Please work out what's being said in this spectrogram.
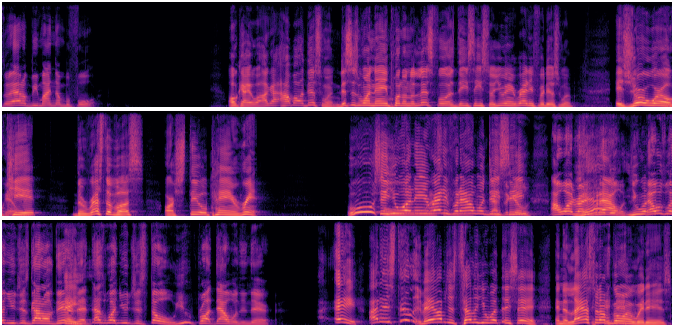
So that'll be my number four. Okay, well, I got how about this one? This is one they ain't put on the list for us, DC, so you ain't ready for this one. It's your world, Okay, okay. kid. The rest of us are still paying rent. Ooh, see, you oh, wasn't Oh, even ready for that one, DC. I wasn't ready Yeah, for that one. you that was one you just got off the Hey. internet. That's one you just stole. You brought that one in there. Hey, I didn't steal it, man. I'm just telling you what they said. And the last one I'm going with is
